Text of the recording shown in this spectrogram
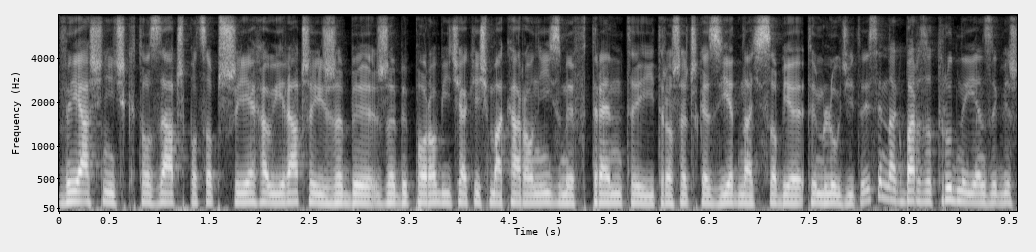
wyjaśnić, kto zacz, po co przyjechał i raczej, żeby, żeby porobić jakieś makaronizmy, wtręty i troszeczkę zjednać sobie tym ludzi. To jest jednak bardzo trudny język, wiesz,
